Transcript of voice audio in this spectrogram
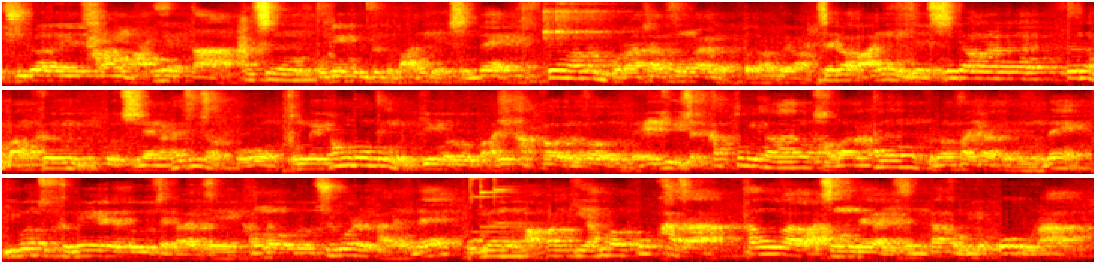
주변에 자랑 많이 했다 하시는 고객님들도 많이 계신데 그만큼 보람찬 순간이 없더라고요. 제가 많이 이제 신경을 쓰는 만큼 믿고 진행을 해주셨고 동네 형 동생 느낌으로 많이 가까워져서 매주 이제 카톡이나 전화를 하는 그런 사이가 됐는데 이번 주 금요일에도 제가 이제 강릉으로 출고를 가는데 오면은 밥한끼 한번 꼭 하자 한우가 맛있는 데가 있으니까 거기로 꼭 오라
